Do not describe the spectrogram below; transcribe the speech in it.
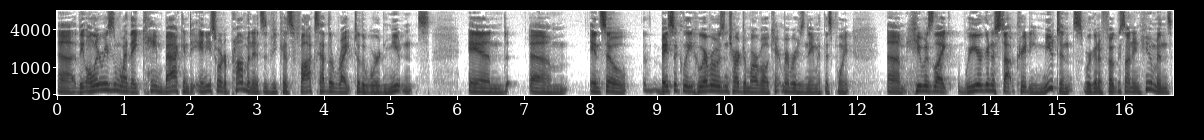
Uh, the only reason why they came back into any sort of prominence is because Fox had the right to the word mutants. And um and so basically whoever was in charge of Marvel, I can't remember his name at this point. Um, he was like, "We are going to stop creating mutants. We're going to focus on Inhumans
